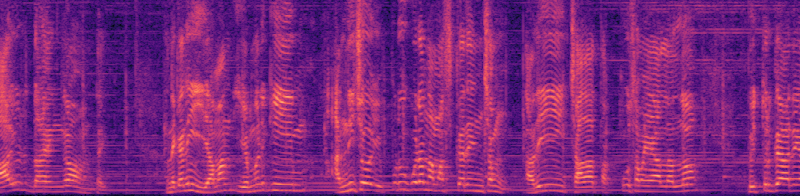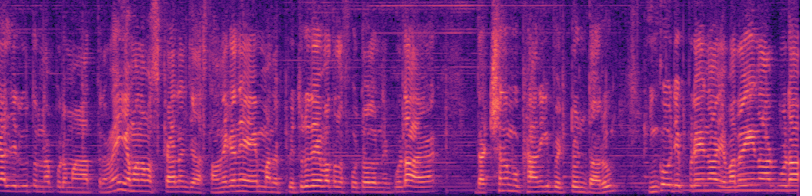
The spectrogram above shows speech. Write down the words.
ఆయుర్దాయంగా ఉంటాయి. అందుకని యమ యముడికి అన్ని చో ఎప్పుడూ కూడా నమస్కరించము. అది చాలా తక్కువ సమయాలలో పితృకార్యాలు జరుగుతున్నప్పుడు మాత్రమే యమ నమస్కారం చేస్తాం. అందుకనే మన పితృదేవతల ఫోటోలన్నీ కూడా దక్షిణ ముఖానికి పెట్టుంటారు. ఇంకోటి ఎప్పుడైనా ఎవరైనా కూడా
